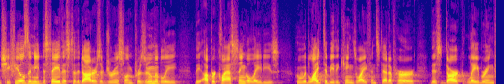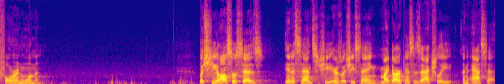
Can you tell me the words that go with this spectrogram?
she feels the need to say this to the daughters of Jerusalem, presumably the upper class single ladies who would like to be the king's wife instead of her, this dark, laboring foreign woman. But she also says, in a sense, she, here's what she's saying My darkness is actually an asset.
